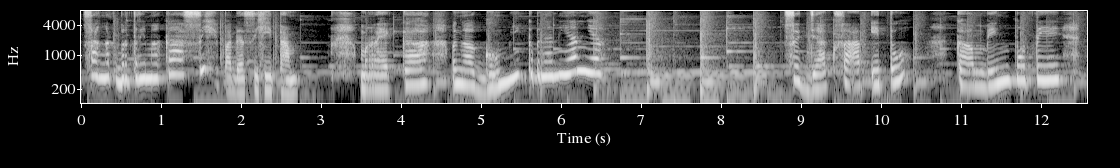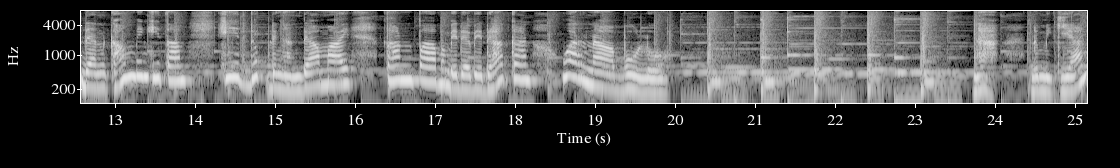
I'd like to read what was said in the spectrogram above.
sangat berterima kasih pada si hitam. Mereka mengagumi keberaniannya. Sejak saat itu, kambing putih dan kambing hitam hidup dengan damai tanpa membeda-bedakan warna bulu. Nah, demikian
